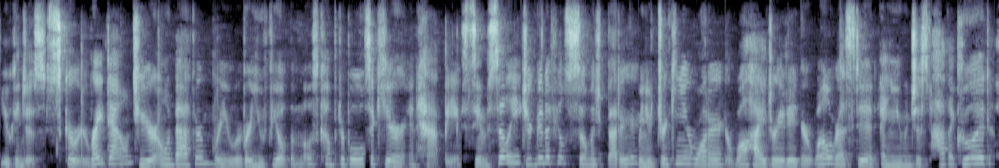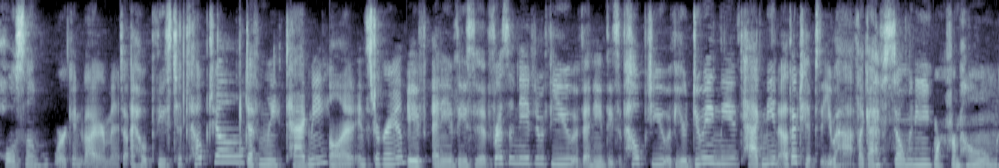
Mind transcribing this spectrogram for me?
you can just scurry right down to your own bathroom where you where you feel the most comfortable, secure, and happy. Seems silly, but you're gonna feel so much better when you're drinking your water, you're well hydrated, you're well rested, and you just have a good, wholesome work environment. So I hope these tips helped y'all. Definitely tag me on Instagram if any of these have resonated with you, if any of these have helped you, if you're doing these, tag me in other tips that you have. Like I have so many work from home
